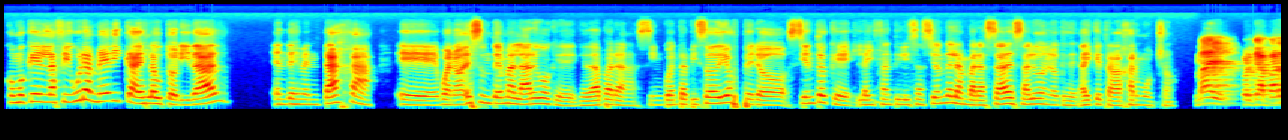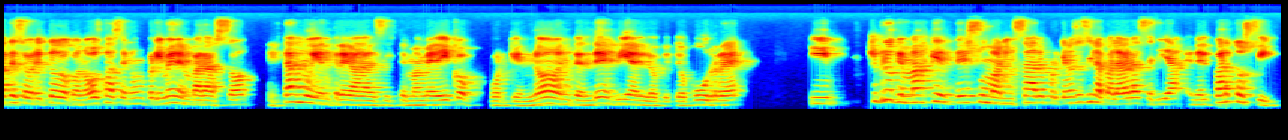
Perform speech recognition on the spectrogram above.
como que la figura médica es la autoridad en desventaja. Eh, bueno, es un tema largo que, que da para 50 episodios, pero siento que la infantilización de la embarazada es algo en lo que hay que trabajar mucho. Mal, porque aparte, sobre todo, cuando vos estás en un primer embarazo, estás muy entregada al sistema médico porque no entendés bien lo que te ocurre. Y yo creo que más que deshumanizar, porque no sé si la palabra sería, en el parto sí,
